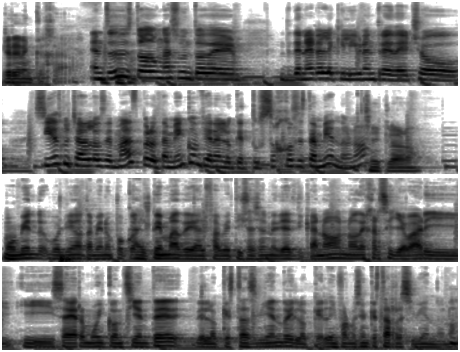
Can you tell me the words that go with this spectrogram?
Querer encajar. Entonces es todo un asunto de, de tener el equilibrio entre, de hecho, sí escuchar a los demás, pero también confiar en lo que tus ojos están viendo, ¿no? Sí, claro volviendo, volviendo también un poco al tema de alfabetización mediática, ¿no? No dejarse llevar y, ser muy consciente de lo que estás viendo y lo que, la información que estás recibiendo, ¿no?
